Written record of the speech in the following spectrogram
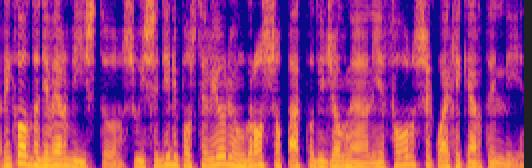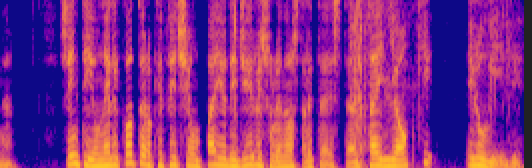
Ricordo di aver visto sui sedili posteriori un grosso pacco di giornali e forse qualche cartellina. Sentii un elicottero che fece un paio di giri sulle nostre teste, alzai gli occhi e lo vidi.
